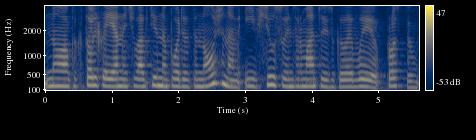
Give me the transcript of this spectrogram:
Но как только я начала активно пользоваться Notion и всю свою информацию из головы просто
